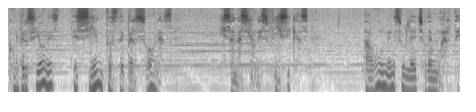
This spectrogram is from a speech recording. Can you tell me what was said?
conversiones de cientos de personas y sanaciones físicas, aún en su lecho de muerte.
